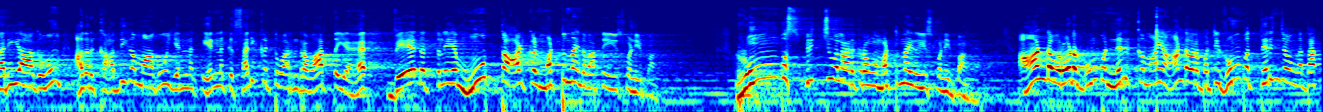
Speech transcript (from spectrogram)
சரியாகவும் அதற்கு அதிகமாகவும் என்ன எனக்கு சரி கட்டுவார் என்ற வார்த்தையை வேதத்திலேயே மூத்த ஆட்கள் மட்டும்தான் இந்த வார்த்தையை யூஸ் பண்ணியிருப்பாங்க. ரொம்ப ஸ்பிரிச்சுவலாக இருக்கிறவங்க மட்டும்தான் இதை யூஸ் பண்ணியிருப்பாங்க. ஆண்டவரோட ரொம்ப நெருக்கமாய ஆண்டவரை பற்றி ரொம்ப தெரிஞ்சவங்க தான்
